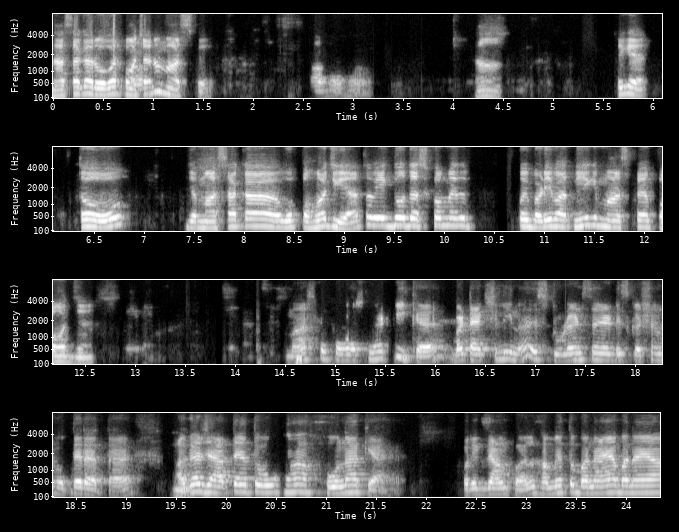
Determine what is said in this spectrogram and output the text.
नासा का रोवर पहुँचा ना मार्स पे? हाँ, हाँ, हाँ। ठीक है? तो जब मासा का वो पहुँच गया तो एक दो दशकों में कोई बड़ी बात नहीं है कि मार्स पे पहुँच जाए। मार्स पे पहुँचना ठीक है बट एक्चुअली ना स्टूडेंट से डिस्कशन होते रहता है। हम्म। अगर जाते हैं तो वहाँ होना क्या है? फॉर एग्ज़ाम्पल हमें तो बनाया बनाया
